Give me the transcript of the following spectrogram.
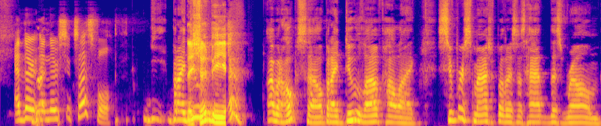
and they're but, and they're successful. But I they do, should be, yeah. I would hope so, but I do love how like Super Smash Brothers has had this realm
